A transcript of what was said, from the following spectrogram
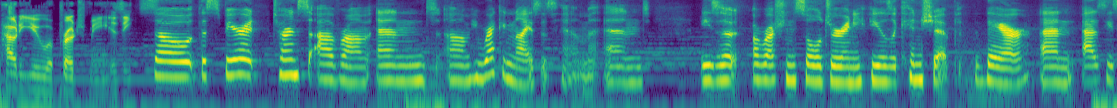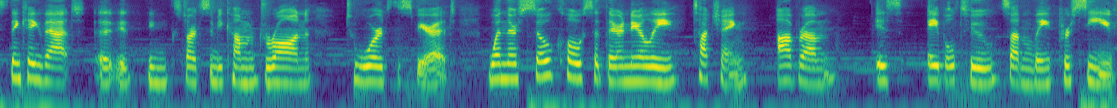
How do you approach me, Izzy? So the spirit turns to Avram and um, he recognizes him and he's a, a Russian soldier and he feels a kinship there. And as he's thinking that, uh, it, it starts to become drawn towards the spirit. When they're so close that they're nearly touching, Avram is able to suddenly perceive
